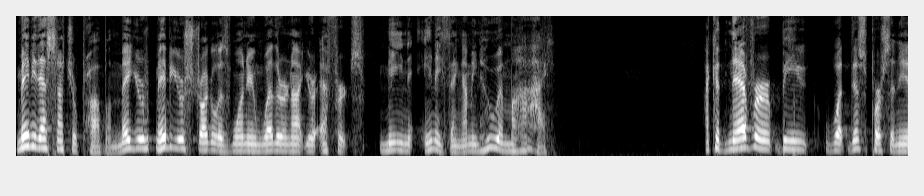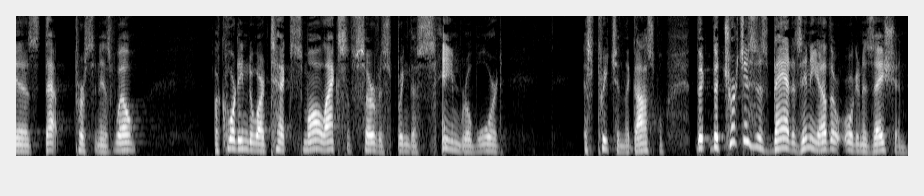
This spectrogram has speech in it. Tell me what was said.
Maybe that's not your problem. Maybe your, maybe your struggle is wondering whether or not your efforts mean anything. I mean, who am I? I could never be what this person is, that person is. Well, according to our text, small acts of service bring the same reward as preaching the gospel. The, the church is as bad as any other organization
